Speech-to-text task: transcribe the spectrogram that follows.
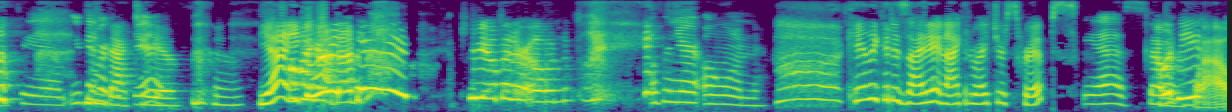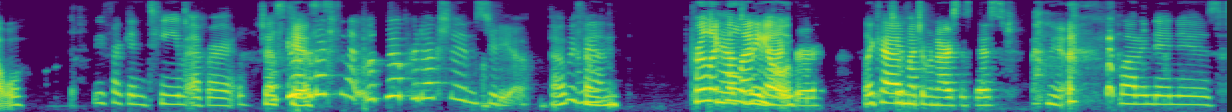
Back to you. You can And work back to you. Yeah, Oh you my can god, work that'd should we open our own place? Open your own. Kayley could design it and I could write your scripts. Yes. That would Oh, be wow. Be freaking team effort. Chef's Let's do, a production, let's do a production studio. That would be I fun. mean, For like You have to millennials. Actor. Like Too much of a narcissist. yeah. Modern day news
